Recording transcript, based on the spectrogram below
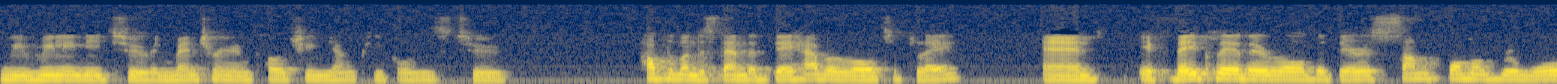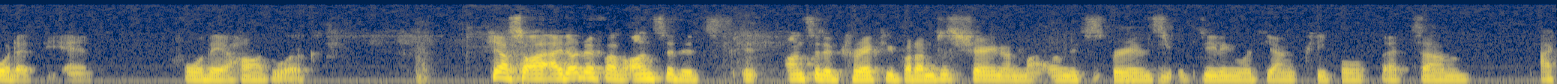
we really need to, in mentoring and coaching young people, is to help them understand that they have a role to play and if they play their role, that there is some form of reward at the end for their hard work. Yeah, so I, I don't know if I've answered it, it, answered it correctly, but I'm just sharing on my own experience with dealing with young people that um, I,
